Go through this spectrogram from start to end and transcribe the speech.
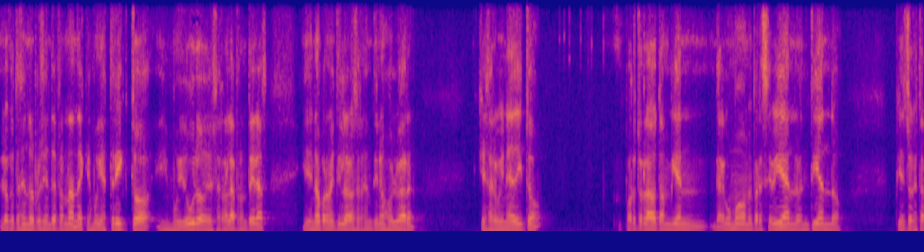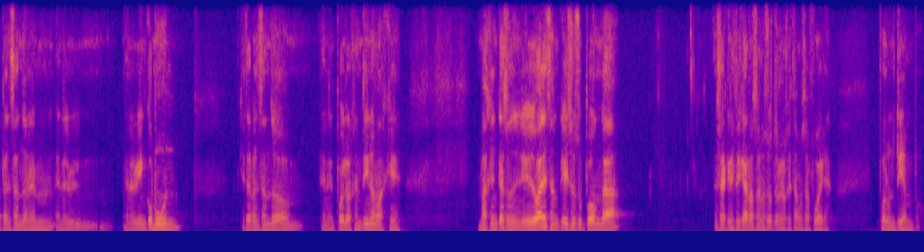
lo que está haciendo el presidente Fernández, que es muy estricto y muy duro de cerrar las fronteras y de no permitirle a los argentinos volver, que es algo inédito. Por otro lado, también de algún modo me parece bien, lo entiendo. Pienso que está pensando en el, en el, en el bien común, que está pensando en el pueblo argentino más que, más que en casos individuales, aunque eso suponga sacrificarnos a nosotros los que estamos afuera por un tiempo.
